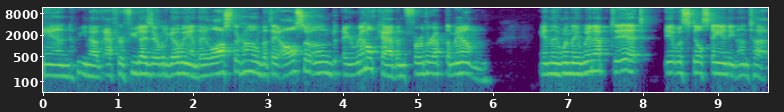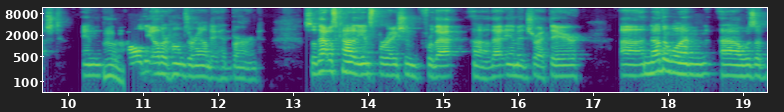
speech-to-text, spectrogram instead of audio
and you know after a few days they were able to go in. They lost their home but they also owned a rental cabin further up the mountain. And then when they went up to it it was still standing untouched and Hmm. all the other homes around it had burned. So that was kind of the inspiration for that uh, that image right there. Uh, another one uh, was a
